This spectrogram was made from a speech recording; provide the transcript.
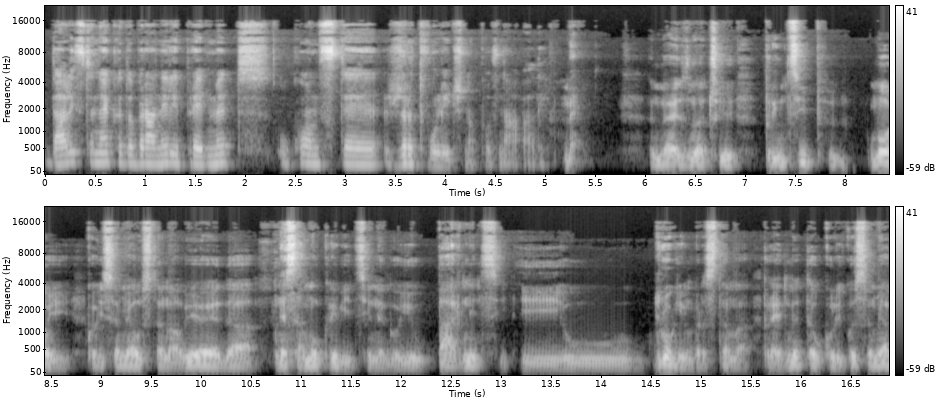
Da li ste nekada branili predmet u kom ste žrtvu lično poznavali? Ne. Ne, znači, princip moj koji sam ja ustanovio je da ne samo u krivici, nego i u parnici i u drugim vrstama predmeta, ukoliko sam ja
